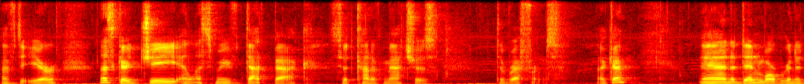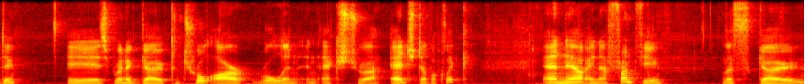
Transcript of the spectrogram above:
of the ear. Let's go G and let's move that back so it kind of matches the reference. Okay. And then what we're going to do is we're going to go Control R, roll in an extra edge, double click. And now in our front view, let's go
